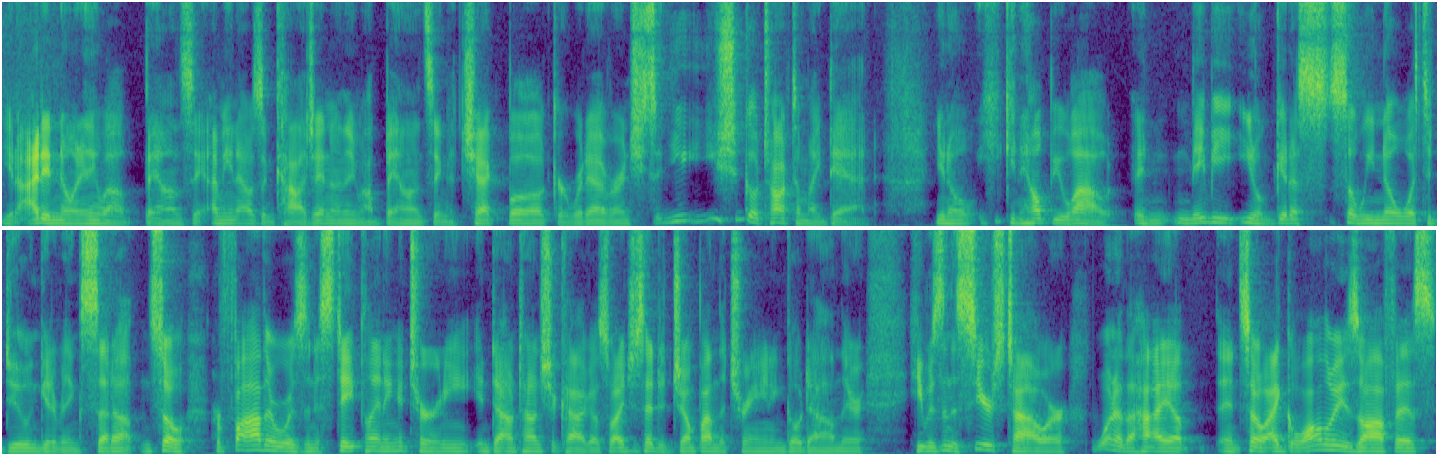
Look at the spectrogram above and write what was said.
You know, I didn't know anything about balancing. I mean, I was in college. I didn't know anything about balancing a checkbook or whatever. And she said, you, you should go talk to my dad. You know, he can help you out and maybe, you know, get us so we know what to do and get everything set up. And so her father was an estate planning attorney in downtown Chicago. So I just had to jump on the train and go down there. He was in the Sears Tower, one of the high up. And so I go all the way to his office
